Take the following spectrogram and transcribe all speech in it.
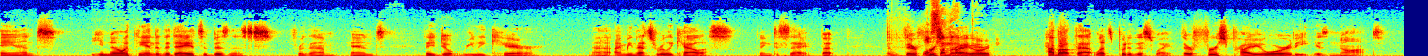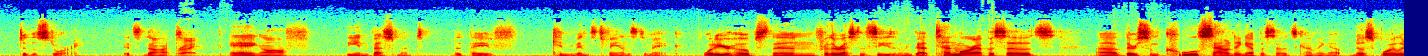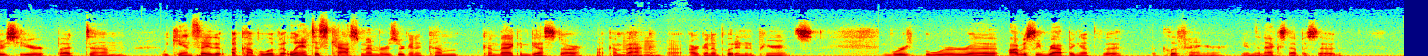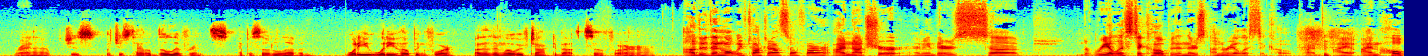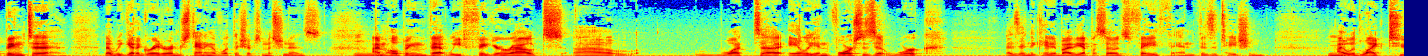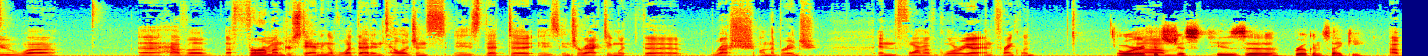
and you know, at the end of the day, it's a business for them, and they don't really care. Uh, I mean, that's a really callous thing to say, but their Well, first some of them do. priority. How about that? Let's put it this way: their first priority is not to the story. It's not Right. Paying off the investment that they've convinced fans to make. What are your hopes then for the rest of the season? We've got 10 more episodes. Uh, there's some cool sounding episodes coming up. No spoilers here, but um, we can say that a couple of Atlantis cast members are going to come come back and guest star. Not come back, Mhm. uh, are going to put in an appearance. We're we're uh, obviously wrapping up the, the cliffhanger in the next episode Right. uh, which is which is titled Deliverance, episode eleven. What are you What are you hoping for, other than what we've talked about so far? Other than what we've talked about so far, I'm not sure. I mean, there's uh, realistic hope and then there's unrealistic hope. I'm, I, I'm hoping to that we get a greater understanding of what the ship's mission is. Mm-hmm. I'm hoping that we figure out uh, what uh, alien forces at work, as indicated by the episodes Faith and Visitation. I would like to uh, have a, a firm understanding of what that intelligence is that uh, is interacting with the rush on the bridge in the form of Gloria and Franklin. Or if it's Um, just his uh, broken psyche. Uh,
